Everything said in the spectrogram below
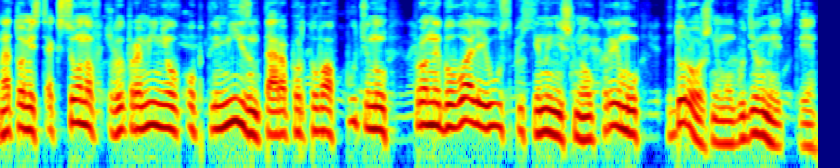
Натомість Аксьонов випромінював оптимізм та рапортував Путіну про небувалі успіхи нинішнього Криму в дорожньому будівництві.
